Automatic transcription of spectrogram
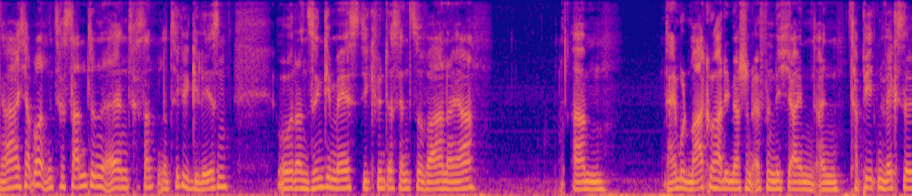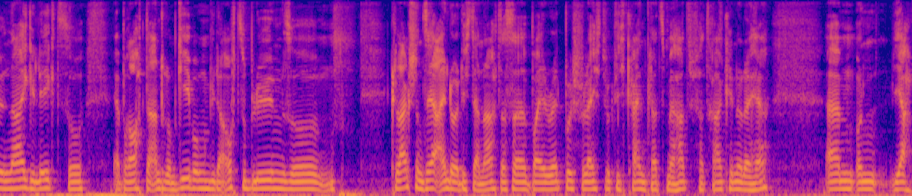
ja, ich habe auch einen interessanten, äh, interessanten Artikel gelesen, wo dann sinngemäß die Quintessenz so war, naja, ähm, Helmut Marko hat ihm ja schon öffentlich einen, einen Tapetenwechsel nahegelegt. So, er braucht eine andere Umgebung, um wieder aufzublühen. So klang schon sehr eindeutig danach, dass er bei Red Bull vielleicht wirklich keinen Platz mehr hat, Vertrag hin oder her. Ähm, und ja,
